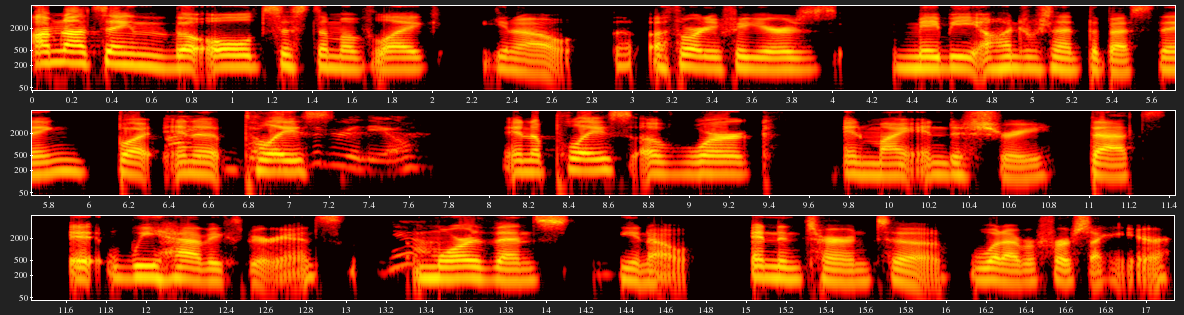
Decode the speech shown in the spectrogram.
I'm not saying the old system of like, you know, authority figures maybe 100% the best thing, but in I a place with you. In a place of work in my industry, that's it we have experience Yeah. more than, you know, an intern to whatever first second year.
